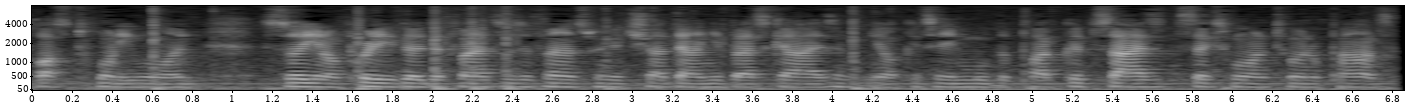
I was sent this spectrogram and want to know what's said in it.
plus 21. So you know pretty good defensive defense. We can shut down your best guys and you know continue to move the puck. Good size at 6'1", 200 pounds.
